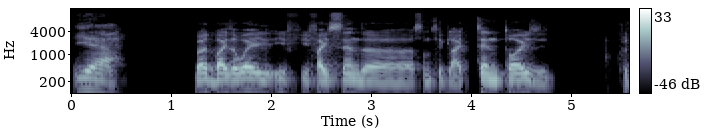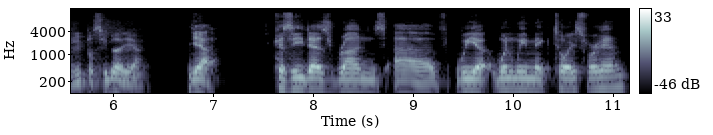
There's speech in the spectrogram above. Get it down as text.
Yeah. But by the way, if if I send uh, something like ten toys, it could be possible. Yeah. Yeah, because he does runs of we uh, when we make toys for him,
